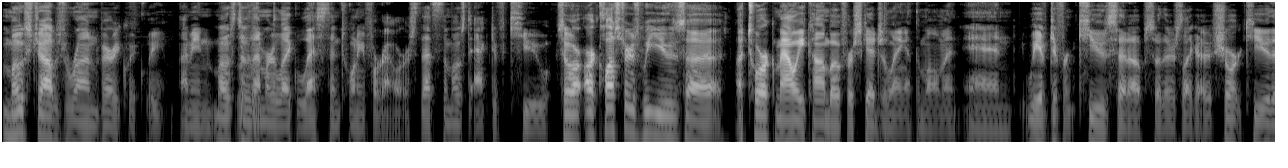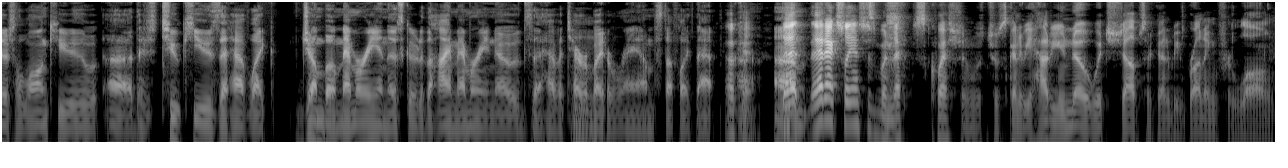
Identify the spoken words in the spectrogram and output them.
most jobs run very quickly. I mean, most of Mhm. them are like less than 24 hours. That's the most active queue. So our, our clusters, we use uh, a Torque Maui combo for scheduling at the moment, and we have different queues set up. So there's like a short queue, there's a long queue, uh, there's two queues that have like jumbo memory, and those go to the high memory nodes that have a terabyte of RAM, stuff like that. Okay. Uh, that um, that actually answers my next question, which was going to be how do you know which jobs are going to be running for long?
